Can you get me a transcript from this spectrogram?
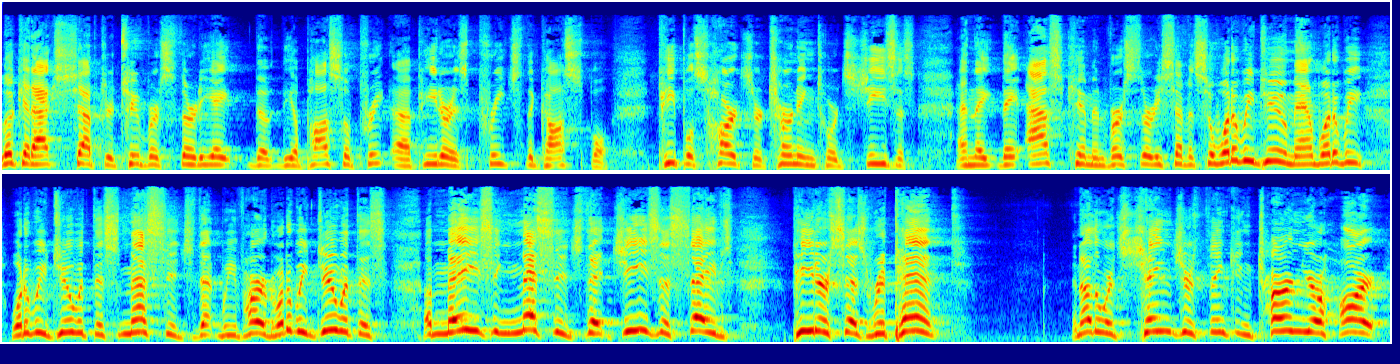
Look at Acts chapter 2, verse 38. The, the apostle pre, uh, Peter has preached the gospel. People's hearts are turning towards Jesus. And they, they ask him in verse 37, So what do we do, man? What do we, what do we do with this message that we've heard? What do we do with this amazing message that Jesus saves? Peter says, Repent. In other words, change your thinking, turn your heart,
